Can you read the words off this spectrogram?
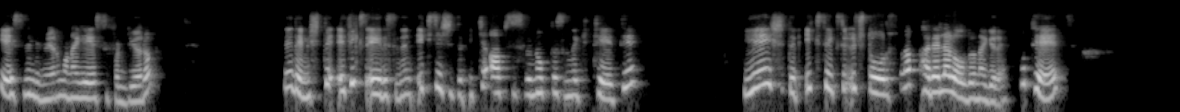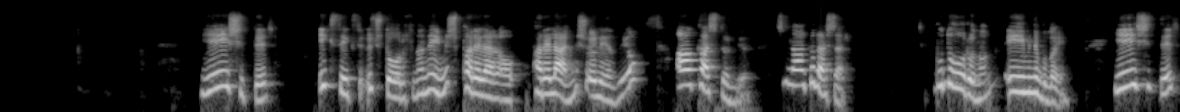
Y'sini bilmiyorum ona Y0 diyorum. Ne demişti? fx eğrisinin x eşittir 2 absisli noktasındaki teğeti y eşittir x eksi 3 doğrusuna paralel olduğuna göre bu teğet y eşittir x eksi 3 doğrusuna neymiş? Paralel, paralelmiş öyle yazıyor. A kaçtır diyor. Şimdi arkadaşlar bu doğrunun eğimini bulayım. y eşittir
